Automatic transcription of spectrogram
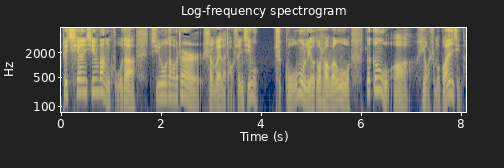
这千辛万苦的进入到这儿是为了找神奇墓，这古墓里有多少文物，那跟我有什么关系呢？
